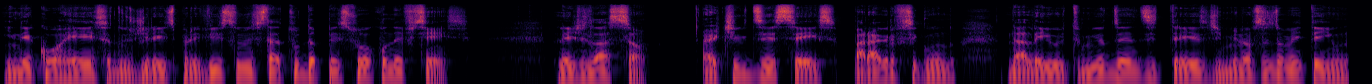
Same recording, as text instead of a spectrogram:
em decorrência dos direitos previstos no Estatuto da Pessoa com Deficiência. Legislação. Artigo 16, parágrafo 2 da Lei 8.213 de 1991,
